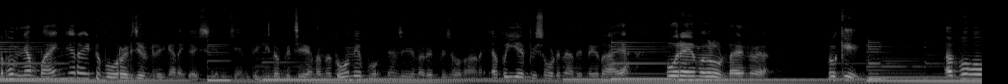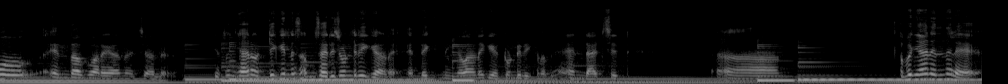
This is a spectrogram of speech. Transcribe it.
അപ്പം ഞാൻ ഭയങ്കരമായിട്ട് ബോറടിച്ചുകൊണ്ടിരിക്കുകയാണ് കഴിച്ച് എനിക്ക് എന്തെങ്കിലുമൊക്കെ ചെയ്യണമെന്ന് തോന്നിയപ്പോൾ ഞാൻ ചെയ്യുന്ന ഒരു എപ്പിസോഡാണ് അപ്പോൾ ഈ എപ്പിസോഡിന് അതിന്റെതായ പോരായ്മകളും ഉണ്ടായെന്ന് വരാം. ഓക്കെ അപ്പോൾ എന്താ പറയാന്ന് വെച്ചാൽ ഇപ്പൊ ഞാൻ ഒറ്റയ്ക്ക് തന്നെ സംസാരിച്ചുകൊണ്ടിരിക്കുകയാണ് എന്റെ നിങ്ങളാണ് കേട്ടോണ്ടിരിക്കുന്നത് ആൻഡ് ദാറ്റ്സ് ഇറ്റ് അപ്പോൾ ഞാൻ ഇന്നലെ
